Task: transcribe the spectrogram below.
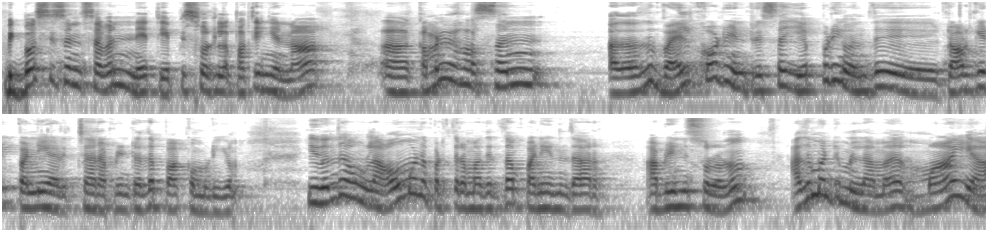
பிக் பாஸ் சீசன் செவன் நேற்று எபிசோடில் பார்த்தீங்கன்னா கமல்ஹாசன் அதாவது வைல்ட் கார்டு என்ட்ரிஸை எப்படி வந்து டார்கெட் பண்ணி அடித்தார் அப்படின்றத பார்க்க முடியும். இது வந்து அவங்கள அவமானப்படுத்துகிற மாதிரி தான் பண்ணியிருந்தார் அப்படின்னு சொல்லணும். அது மட்டும் இல்லாமல் மாயா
